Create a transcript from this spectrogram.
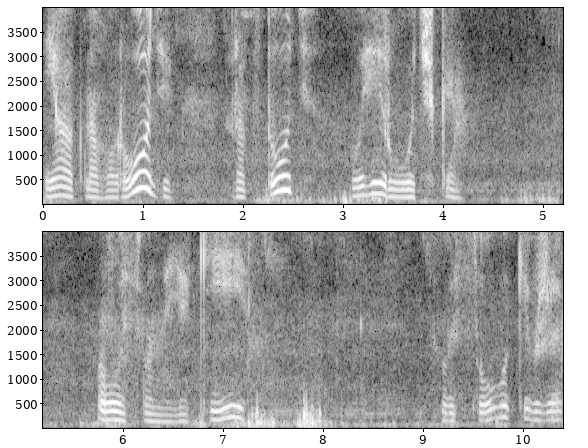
як на городі ростуть огірочки. Ось вони які високі вже.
